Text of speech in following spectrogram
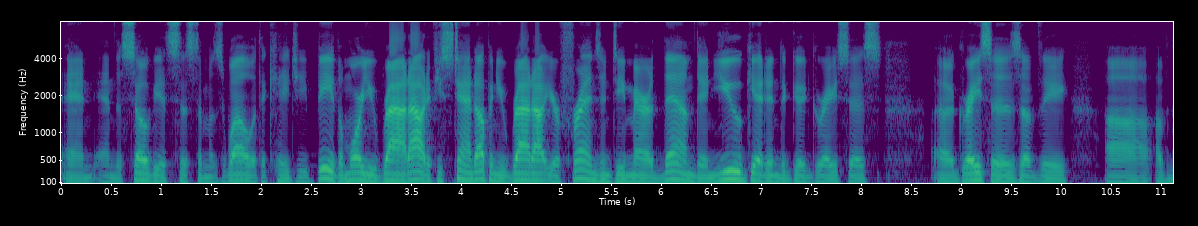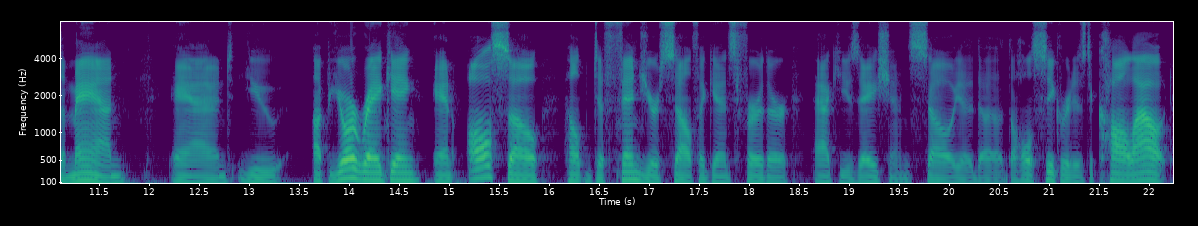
and and the Soviet system as well with the KGB. The more you rat out, if you stand up and you rat out your friends and demerit them, then you get into good graces, uh, graces of the uh, of the man, and you up your ranking and also help defend yourself against further accusations. So uh, the the whole secret is to call out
